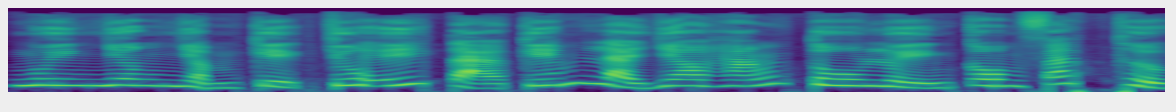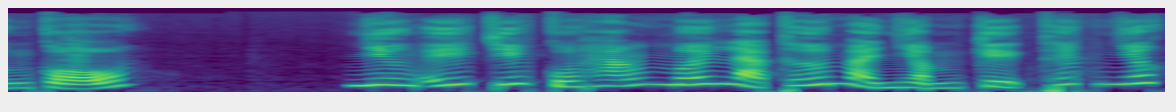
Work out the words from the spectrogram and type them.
Nguyên nhân Nhậm Kiệt chú ý Tạ Kiếm là do hắn tu luyện công pháp thượng cổ. Nhưng ý chí của hắn mới là thứ mà Nhậm Kiệt thích nhất.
